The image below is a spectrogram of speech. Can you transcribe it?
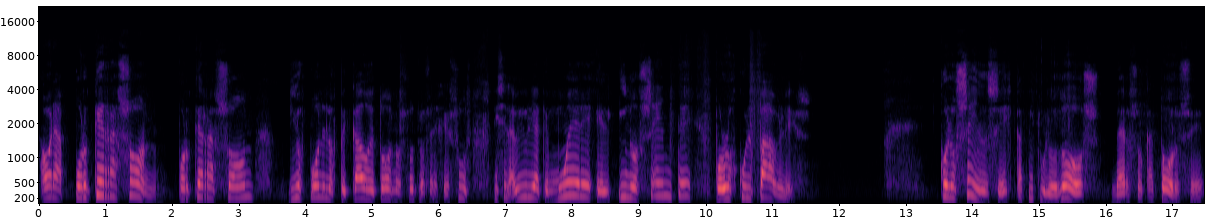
Ahora, ¿por qué razón? ¿Por qué razón Dios pone los pecados de todos nosotros en Jesús? Dice la Biblia que muere el inocente por los culpables. Colosenses capítulo 2, verso 14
